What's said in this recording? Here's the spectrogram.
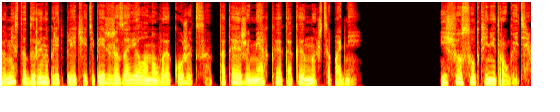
Вместо дыры на предплечье теперь же завела новая кожица, такая же мягкая, как и мышца под ней. Еще сутки не трогайте».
